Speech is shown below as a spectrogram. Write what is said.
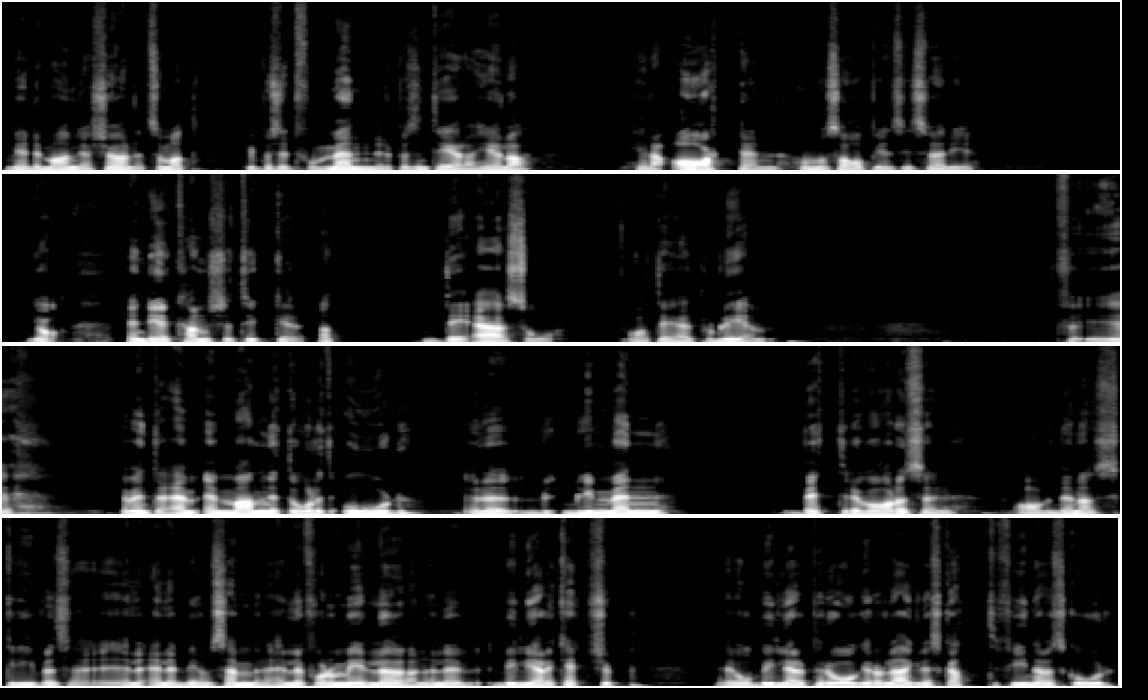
med det manliga könet. Som att helt plötsligt får män representera hela hela arten Homo sapiens i Sverige. Ja, en del kanske tycker att det är så och att det är ett problem. För, eh, jag vet inte, är, är man ett dåligt ord? Eller blir män bättre varelser av denna skrivelse? Eller, eller blir de sämre? Eller får de mer lön? Eller billigare ketchup? Eh, och billigare piroger och lägre skatt? Finare skor?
